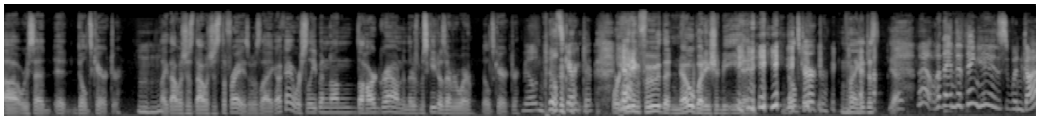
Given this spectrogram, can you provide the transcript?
uh, where we said it builds character. Mhm. Like that was just that was just the phrase. It was like, okay, we're sleeping on the hard ground and there's mosquitoes everywhere. Builds character. Build, builds character. We're Yeah. eating food that nobody should be eating. builds character. like it just yeah. Well, well, then the thing is, when God,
